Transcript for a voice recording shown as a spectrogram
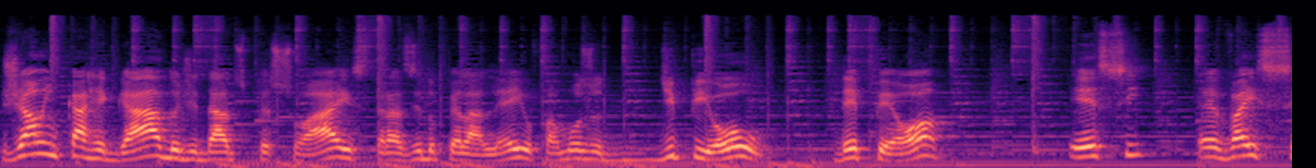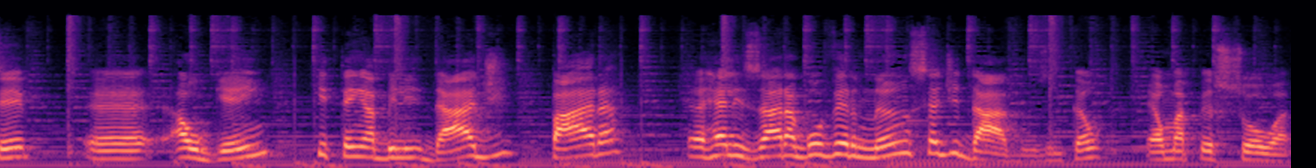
Já o encarregado de dados pessoais, trazido pela lei, o famoso DPO, DPO, esse é, vai ser é, alguém que tem habilidade para realizar a governança de dados. Então, é uma pessoa,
